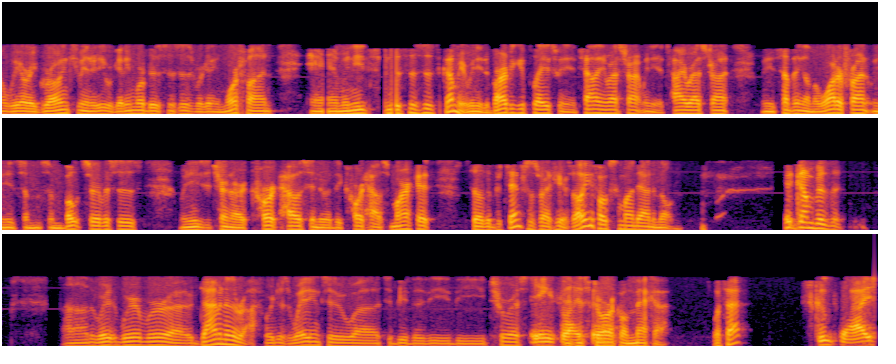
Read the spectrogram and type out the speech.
uh, we are a growing community. We're getting more businesses. We're getting more fun, and we need businesses to come here. We need a barbecue place. We need an Italian restaurant. We need a Thai restaurant. We need something on the waterfront. We need some some boat services. We need to turn our courthouse into the courthouse market. So the potential is right here. So all you folks come on down to Milton. come visit. Uh, we're we're, we're uh, diamond in the rough. We're just waiting to uh, to be the the, the tourist historical mecca. What's that? Scoop of ice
